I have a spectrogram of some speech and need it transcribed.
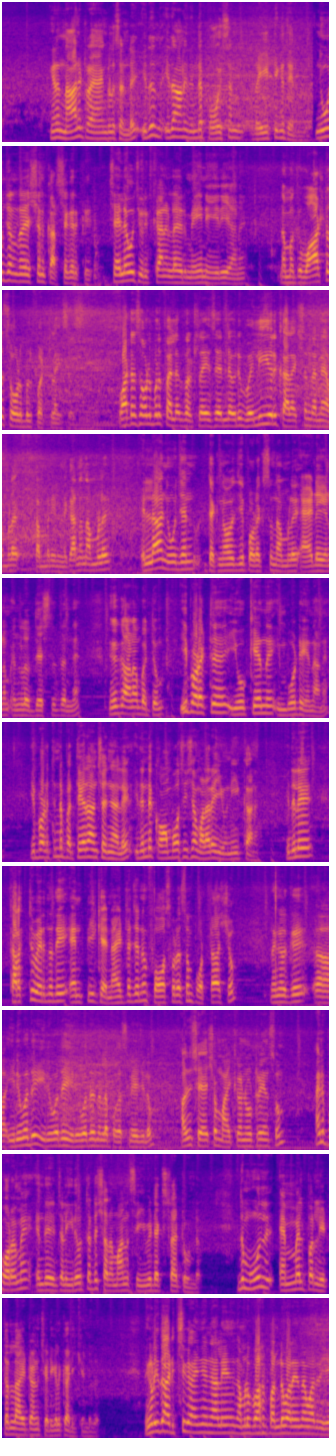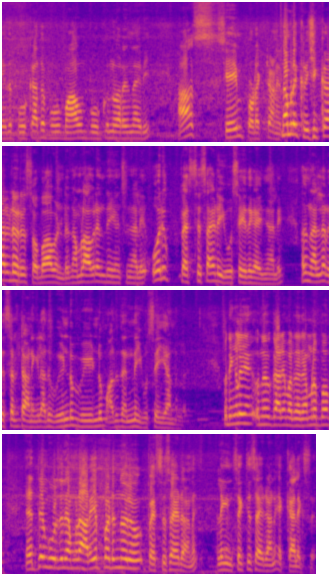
ഇങ്ങനെ നാല് ട്രയാങ്കിൾസ് ഉണ്ട്. ഇത് ഇതാണ് ഇതിന്റെ പോയിസൺ റേറ്റിംഗ് തരുന്നത്. ന്യൂ ജനറേഷൻ കർഷകർക്ക് ചെലവ് ചുരുക്കാനുള്ള ഒരു മെയിൻ ഏരിയയാണ് നമുക്ക് water soluble fertilisers water soluble ഫെർട്ടിലൈസറിന്റെ ഒരു വലിയൊരു കളക്ഷൻ തന്നെ നമ്മളെ കമ്പനിയിലുണ്ട് കാരണം നമ്മൾ എല്ലാ ന്യൂജൻ ടെക്നോളജി പ്രൊഡക്ട്സും നമ്മൾ ആഡ് ചെയ്യണം എന്നുള്ള ഉദ്ദേശത്തിൽ തന്നെ നിങ്ങൾക്ക് കാണാൻ പറ്റും. ഈ പ്രൊഡക്റ്റ് യു കെ നിന്ന് ഇമ്പോർട്ട് ചെയ്യുന്നതാണ്. ഈ പ്രൊഡക്റ്റിന്റെ പ്രത്യേകത എന്ന് വെച്ച് കഴിഞ്ഞാൽ ഇതിന്റെ കോമ്പോസിഷൻ വളരെ യുണീക്കാണ് ഇതിൽ കറക്റ്റ് വരുന്നത് എൻ പി കെ നൈട്രജനും ഫോസ്ഫറസും പൊട്ടാഷ്യം നിങ്ങൾക്ക് ഇരുപത് ഇരുപത് ഇരുപത് എന്നുള്ള പെർസെന്റേജിലും അതിനുശേഷം മൈക്രോ ന്യൂട്രിയൻസും അതിന് പുറമെ എന്ത് വെച്ചാൽ ഇരുപത്തെട്ട് ശതമാനം സി വിഡ് എക്സ്ട്രാക്റ്റും ഉണ്ട്. ഇത് മൂന്ന് എം എൽ പെർ ലിറ്ററിലായിട്ടാണ് ചെടികൾക്ക് അടിക്കേണ്ടത്. നിങ്ങൾ ഇത് അടിച്ചു കഴിഞ്ഞ് കഴിഞ്ഞാൽ നമ്മൾ പണ്ട് പറയുന്ന മാതിരി ഏത് പൂക്കാത്ത പൂ മാവും പൂക്കും എന്ന് പറയുന്ന മാതിരി ആ സെയിം പ്രൊഡക്റ്റാണ് നമ്മൾ കൃഷിക്കാരുടെ ഒരു സ്വഭാവമുണ്ട്. നമ്മൾ അവരെന്ത് ചെയ്യുക വെച്ച് കഴിഞ്ഞാൽ ഒരു പെസ്റ്റിസൈഡ് യൂസ് ചെയ്ത് കഴിഞ്ഞാൽ അത് നല്ല റിസൾട്ട് ആണെങ്കിൽ അത് വീണ്ടും വീണ്ടും അത് തന്നെ യൂസ് ചെയ്യുക എന്നുള്ളത്. അപ്പോൾ നിങ്ങൾ ഒന്ന് കാര്യം പറഞ്ഞാൽ നമ്മളിപ്പോൾ ഏറ്റവും കൂടുതൽ നമ്മൾ അറിയപ്പെടുന്ന ഒരു പെസ്റ്റിസൈഡാണ് അല്ലെങ്കിൽ ഇൻസെക്ടിസൈഡാണ് എക്കാലക്സ്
